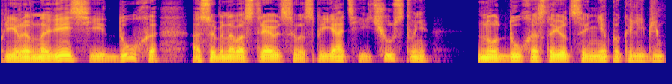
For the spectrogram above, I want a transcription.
При равновесии духа особенно обостряются восприятия и чувствования, но дух остается непоколебим.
